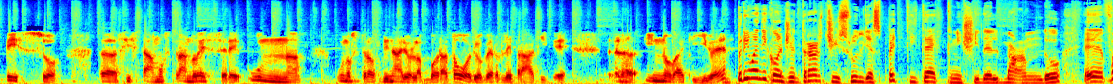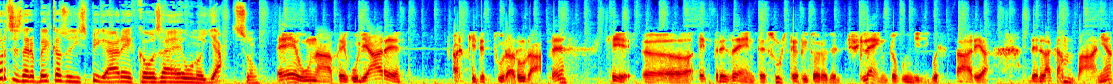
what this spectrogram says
spesso eh, si sta mostrando essere un, uno straordinario laboratorio per le pratiche eh, innovative. Prima di concentrarci sugli aspetti tecnici del bando, eh, forse sarebbe il caso di spiegare cosa è uno Iazzu. È una peculiare architettura rurale che eh, è presente sul territorio del Cilento, quindi di quest'area della Campania,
